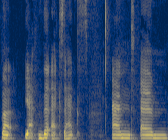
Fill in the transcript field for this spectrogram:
But yeah, The XX. And um,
